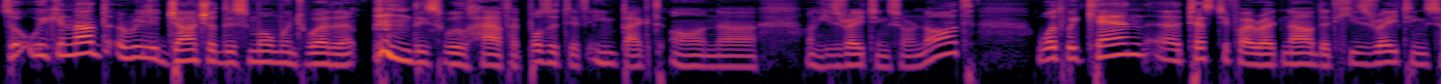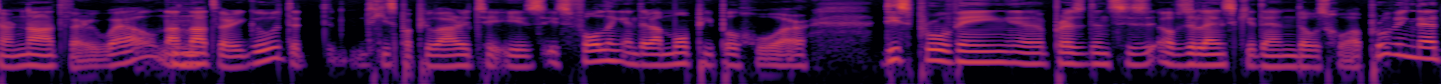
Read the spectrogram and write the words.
So we cannot really judge at this moment whether this will have a positive impact on uh, on his ratings or not. What we can uh, testify right now that his ratings are not very well, not Mhm. not very good. That his popularity is is falling, and there are more people who are disproving uh, presidency of Zelensky than those who are proving that.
